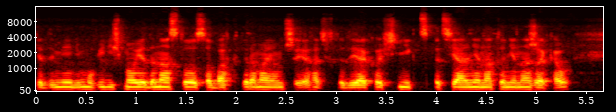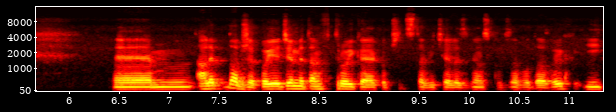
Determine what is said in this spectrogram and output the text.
kiedy mieli, mówiliśmy o 11 osobach, które mają przyjechać, wtedy jakoś nikt specjalnie na to nie narzekał. Ale dobrze, pojedziemy tam w trójkę jako przedstawiciele związków zawodowych i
